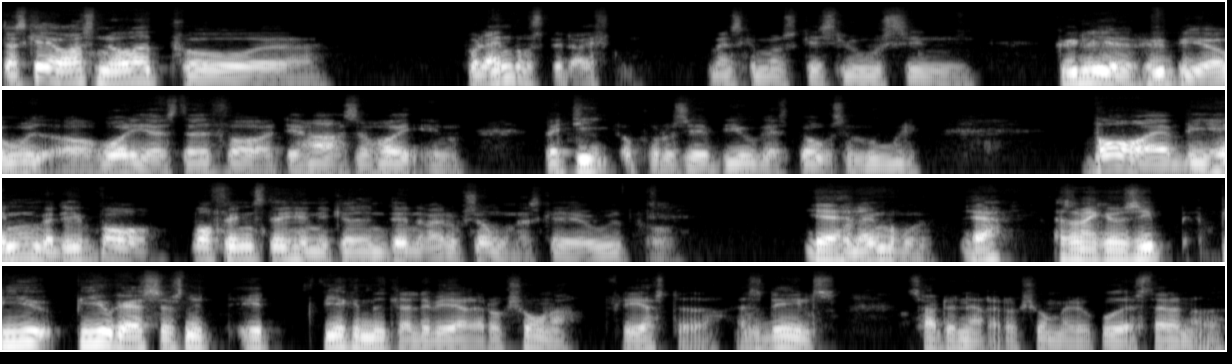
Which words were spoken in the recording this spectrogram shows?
der sker jo også noget på, øh, på landbrugsbedriften. Man skal måske sluge sin gyldige hyppigere ud og hurtigere afsted for, at det har så høj en værdi at producere biogas på som muligt. Hvor er vi henne med det? Hvor, hvor findes det hen i kæden, den reduktion, der sker ude på, Ja. på landbruget? Ja, altså man kan jo sige, bio, biogas er sådan et, et virkemiddel, der leverer reduktioner flere steder. Altså dels, så har du den her reduktion med, at du går ud og erstatter noget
